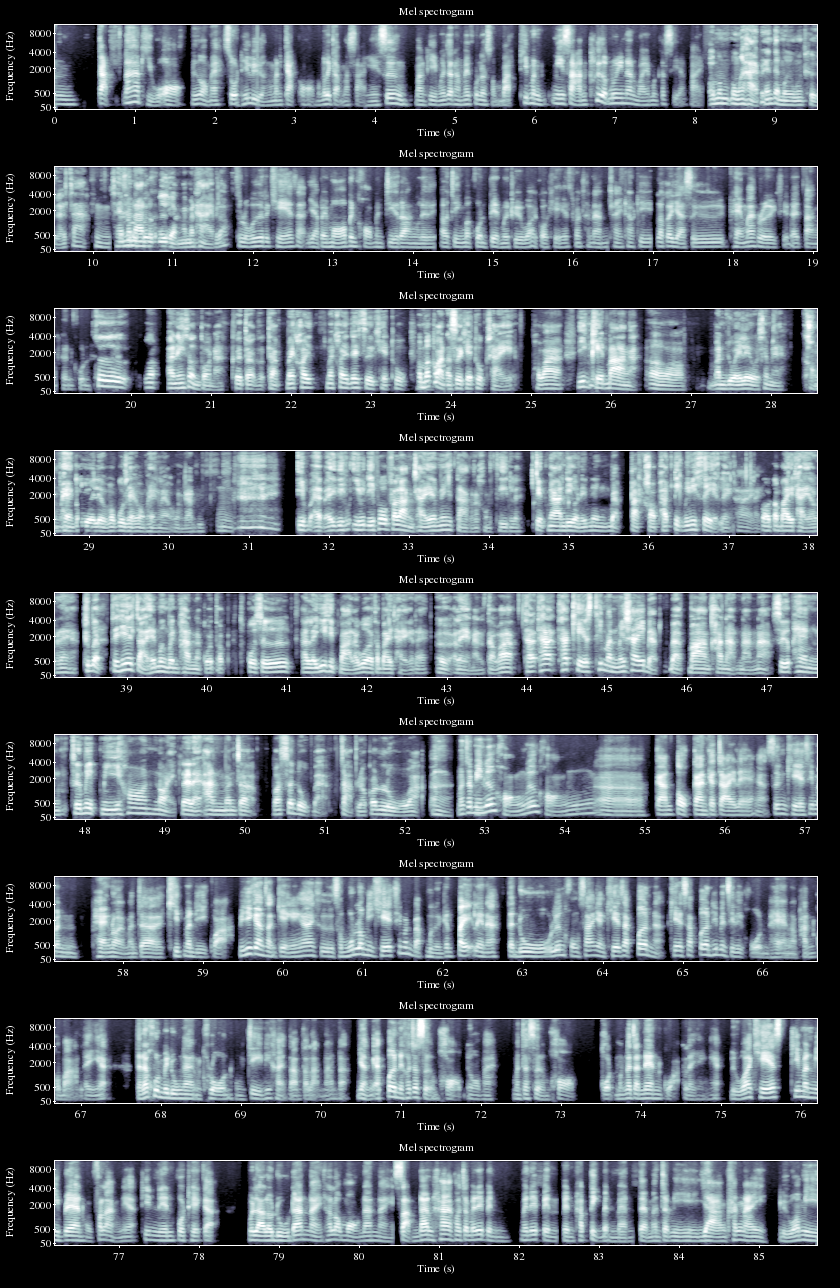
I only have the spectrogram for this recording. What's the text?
กัดหน้าผิวออกนึกออกไหมส่วนที่เหลืองมันกัดออกมันก็เลยกลับมาใสซึ่งบางทีมันก็จะทำให้คุณสมบัติที่มันมีสารเคลือบนู่นนี่นั่นไว้มันก็เสียไปโอ้มันมันหายไปตั้งแต่มือมึงถือแล้วจ้าอืมใช้มานานจนเหลืองอะมันหายไปแล้วสรุปก็คือเคสอะอย่าไปมองว่าเป็นของมันจีรังเลยเอาจริงบางคนเปลี่ยนมือถือบ่อยกว่าเคสเพราะฉะนั้นใช้เท่าที่แล้วก็อย่าซื้อแพงมากเลยเสียดายตังค์เกินคุณ คืออันนี้ส่วนตัวนะคือแต่แต่ไม่ค่อยไม่ค่อยได้ซื้อเคสถูกเพราะเมื่อก่อนอะซื้อเคสถูกใช้ เพราะว่ายิ่งเคสบางอะเออมันย้วยเร็วใช่ไหม ของแพงก็ย้วยเร็วเพราะกูใช้ของแพงแล้วเหมือนกันอืมอีแบบไอ้ที่อีอีพวกฝรั่งใช้อะไม่ต่างจากของจีนเลย เก็บงานดีกว่านิดนึงแบบตัดขอบพลาสติกไม่มีเศษเลยใช่เอาตะไบไถเอาก็ได้อะคือแบบแทนที่จะจ่ายให้มึงเป็นพันอะกูตะกูซื้ออะไรยี่สิบาทแล้วกูเอาตะไบไถก็ได้เอออะไรอย่างนั้น แต่ว่าถ้าถ้าถ้าเคสที่มันไม่ใช่แบบแบบบางขนาดนั้นอะ ซื้อแพงซื้อมีมียี่ห้อหน่อยหลาย ๆ อันมันจะ วัสดุแบบจับแล้วก็รู้อะเออมันจะมีเรื่องของเรื่องของเอ่อการตกการกระจายแรงอะ่ะ ซึ่งเคสที่มันแพงหน่อยมันจะคิดมาดีกว่า วิธีการสังเกตง่ายๆ คือสมมุติเรามีเคสที่มันแบบเหมือนกันเป๊ะเลยนะ แต่ดูเรื่องโครงสร้างอย่างเคสแอปเปิลอะเคสแอปเปิลที่เป็นซิลิโคนแพงอะพันกว่าบาทอะไรเงี้ยแต่ถ้าคุณไปดูงานโคลนของจีนที่ขายตามตลาดนัดอะอย่าง Apple เนี่ยเขาจะเสริมขอบนึกออกไหมมันจะเสริมขอบกดมันก็จะแน่นกว่าอะไรอย่างเงี้ยหรือว่าเคสที่มันมีแบรนด์ของฝรั่งเนี่ยที่เน้น protect อะ เวลาเราดูด้านในถ้าเรามองด้านใน สันด้านข้างเขาจะไม่ได้เป็นไม่ได้เป็นเป็นพลาสติกแบนๆแต่มันจะมียางข้างใน หรือว่ามี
